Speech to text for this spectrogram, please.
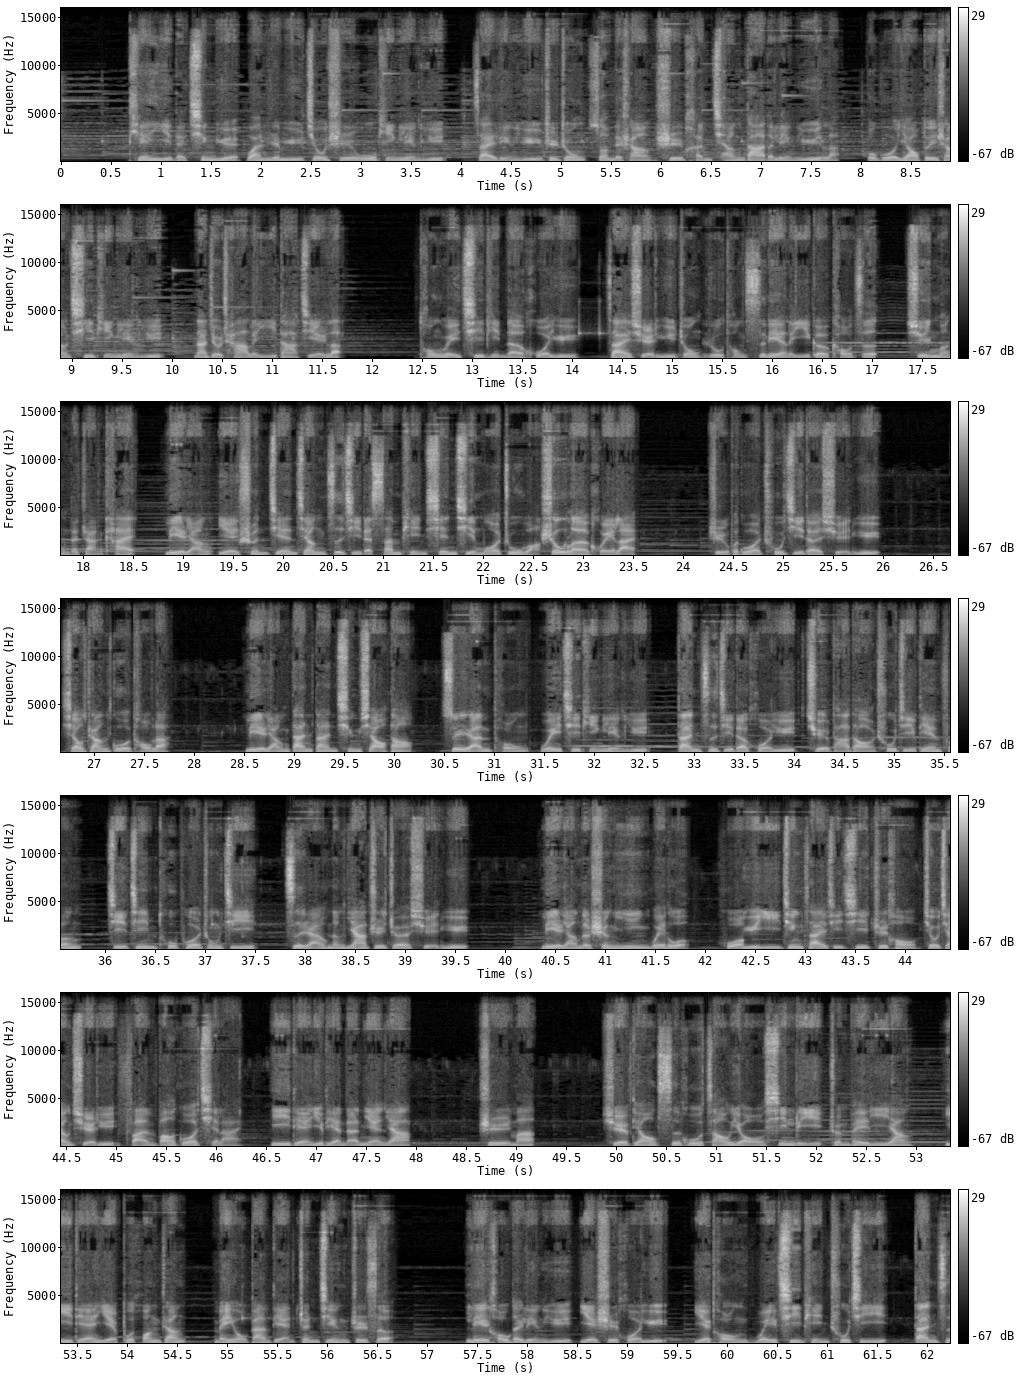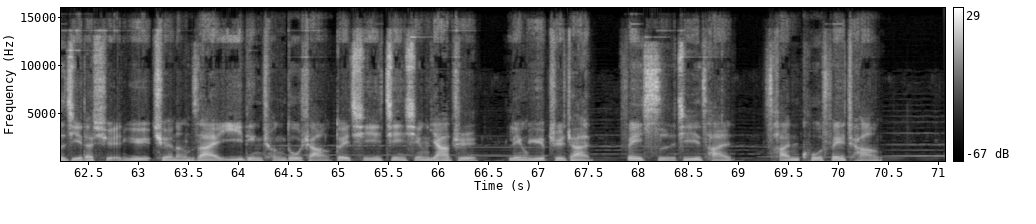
天意的清月万仞域就是五品领域，在领域之中算得上是很强大的领域了。不过要对上七品领域，那就差了一大截了。同为七品的火域，在雪域中如同撕裂了一个口子，迅猛地展开。烈阳也瞬间将自己的三品仙气魔蛛网收了回来，只不过初级的雪域，嚣张过头了。烈阳淡淡轻笑道：“虽然同为七品领域，但自己的火域却达到初级巅峰，几近突破中级，自然能压制这雪域。”烈阳的声音未落，火域已经在几期之后就将雪域反包裹起来，一点一点的碾压。是吗？雪雕似乎早有心理准备一样，一点也不慌张，没有半点震惊之色。猎猴的领域也是火域，也同为七品初级，但自己的血域却能在一定程度上对其进行压制。领域之战，非死即残，残酷非常。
